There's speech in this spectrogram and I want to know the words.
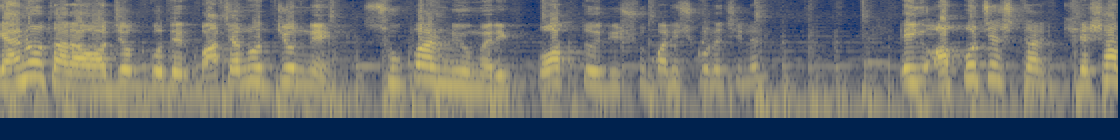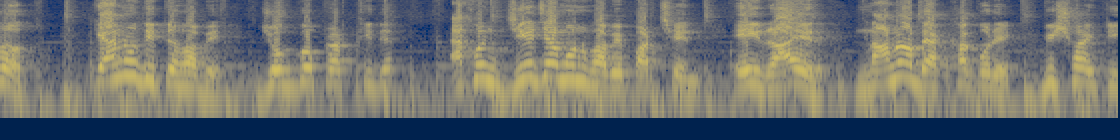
কেন তারা অযোগ্যদের বাঁচানোর জন্য সুপার নিউমেরিক পদ তৈরির সুপারিশ করেছিলেন? এই অপচেষ্টার খেসারত কেন দিতে হবে যোগ্য প্রার্থীদের? এখন যে যেমন ভাবে পারছেন এই রায়ের নানা ব্যাখ্যা করে বিষয়টি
